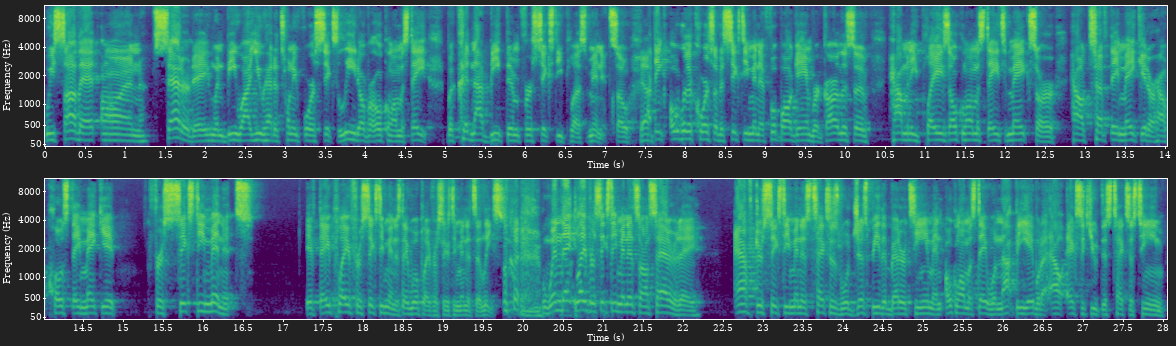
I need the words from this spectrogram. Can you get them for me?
We saw that on Saturday when BYU had a 24 6 lead over Oklahoma State, but could not beat them for 60 plus minutes. So yeah. I think over the course of a 60 minute football game, regardless of how many plays Oklahoma State makes or how tough they make it or how close they make it, for 60 minutes, if they play for 60 minutes, they will play for 60 minutes at least. Mm-hmm. when they play for 60 minutes on Saturday, after 60 minutes, Texas will just be the better team, and Oklahoma State will not be able to out execute this Texas team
